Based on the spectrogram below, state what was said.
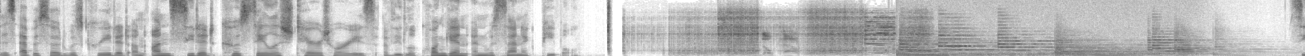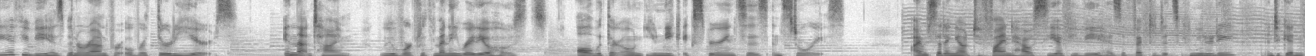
This episode was created on unceded Coast Salish territories of the Lekwungen and WSÁNEĆ people. CFUV has been around for over 30 years. In that time, we have worked with many radio hosts, all with their own unique experiences and stories. I'm setting out to find how CFUV has affected its community and to get an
